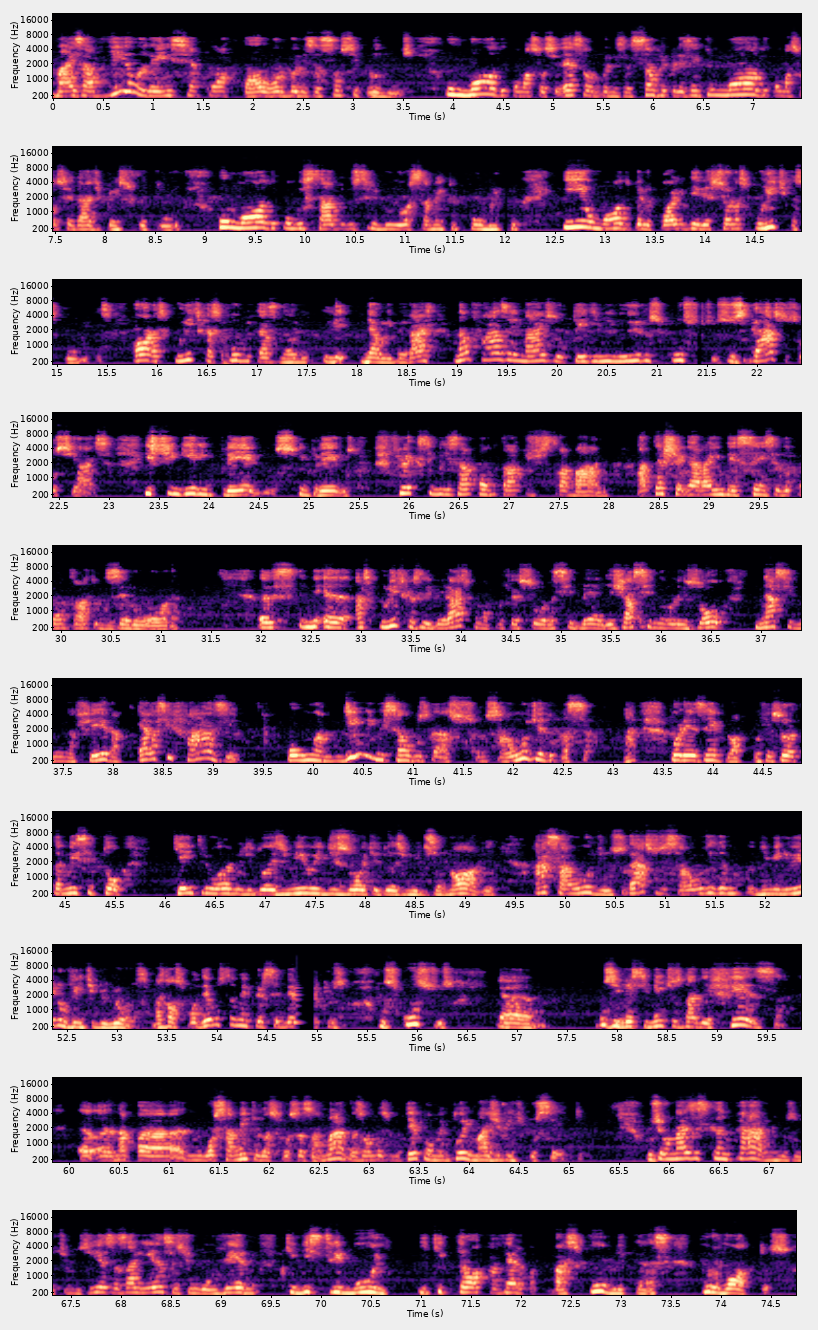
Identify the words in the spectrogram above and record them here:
mas a violência com a qual a urbanização se produz. O modo como a essa urbanização representa o modo como a sociedade pensa o futuro, o modo como o Estado distribui o orçamento público e o modo pelo qual ele direciona as políticas públicas. Ora, as políticas públicas neoliberais não fazem mais do que diminuir os custos, os gastos sociais, extinguir empregos, empregos, flexibilizar contratos de trabalho, até chegar à indecência do contrato de zero hora. As, eh, as, políticas liberais, como a professora Sibeli já sinalizou na segunda-feira, elas se fazem com uma diminuição dos gastos com saúde e educação. Né? Por exemplo, a professora também citou que entre o ano de 2018 e 2019, a saúde, os gastos de saúde diminuíram 20 bilhões, mas nós podemos também perceber que os, os custos eh, os investimentos na defesa, eh, eh, na, no orçamento das Forças Armadas, ao mesmo tempo, aumentou em mais de 20%. Os jornais escancaram nos últimos dias as alianças de um governo que distribui e que troca verbas públicas por votos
